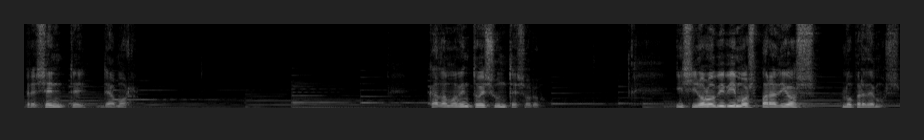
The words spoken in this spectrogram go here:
presente de amor. Cada momento es un tesoro. Y si no lo vivimos para Dios, lo perdemos.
